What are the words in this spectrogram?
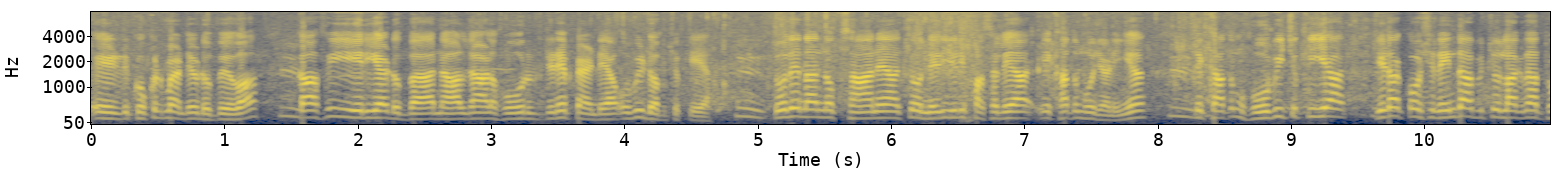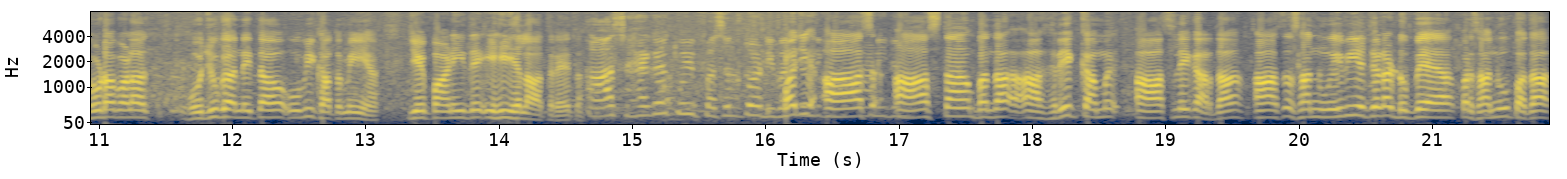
ਇਹ ਕੁੱਕੜ ਪਿੰਡ ਦੇ ਡੁੱਬੇ ਵਾ। ਕਾਫੀ ਏਰੀਆ ਡੁੱਬਾ ਨਾਲ ਨਾਲ ਹੋਰ ਜਿਹੜੇ ਪਿੰਡ ਆ ਉਹ ਵੀ ਡੁੱਬ ਚੁੱਕੇ ਆ। ਤੇ ਉਹਦੇ ਨਾਲ ਨੁਕਸਾਨ ਆ ਝੋਨੇ ਦੀ ਜਿਹੜੀ ਫਸਲ ਆ ਇਹ ਖਤਮ ਹੋ ਜਾਣੀ ਆ। ਤੇ ਖਤਮ ਹੋ ਵੀ ਚੁੱਕੀ ਆ। ਜਿਹੜਾ ਕੁਝ ਰਹਿੰਦਾ ਵਿੱਚੋਂ ਲੱਗਦਾ ਥੋੜਾ ਬੜਾ ਹੋ ਜਾਊਗਾ ਨਹੀਂ ਤਾਂ ਉਹ ਵੀ ਖਤਮ ਹੀ ਆ। ਜੇ ਪਾਣੀ ਦੇ ਇਹੀ ਹਾਲਾਤ ਰਹੇ ਤਾਂ। ਆਸ ਹੈਗਾ ਕੋਈ ਫਸਲ ਤੁਹਾਡੀ ਭਾਜੀ ਆਸ ਪਾਣੀ? ਆਸ ਤਾਂ ਬੰਦਾ ਹਰੇਕ ਕੰਮ ਆਸ ਲਈ ਕਰਦਾ। ਆਸ ਤਾਂ ਸਾਨੂੰ ਇਹ ਵੀ ਹੈ ਜਿਹੜਾ ਡੁੱਬਿਆ ਆ ਪਰ ਸਾਨੂੰ ਪਤਾ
